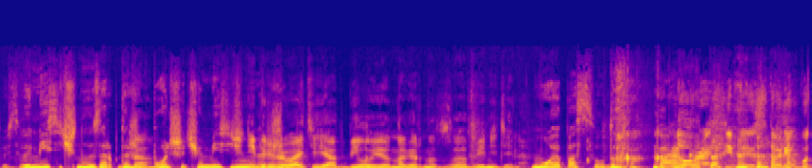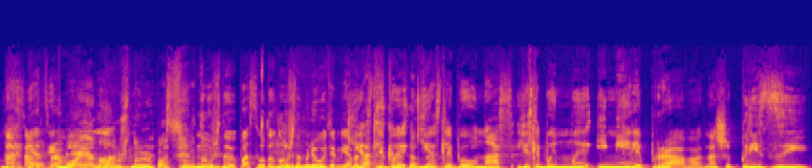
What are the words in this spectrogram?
То есть вы месячную зарплату, даже да. больше, чем месячную Не переживайте, я отбил ее, наверное, за две недели. Моя посуду. Какая ну, красивая так. история. Вот на самом деле... Моя нужную посуду. Нужную посуду нужным людям, я если бы, сказала. Если бы у нас, если бы мы имели право наши призы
